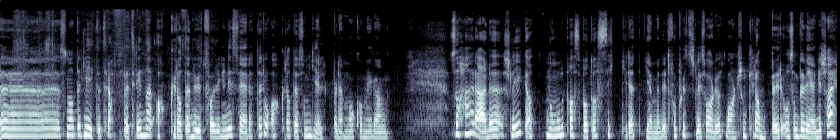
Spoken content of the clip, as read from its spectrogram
Eh, sånn at et lite trappetrinn er akkurat den utfordringen de ser etter, og akkurat det som hjelper dem å komme i gang. Så her er det slik at nå må du passe på at du har sikret hjemmet ditt, for plutselig så har du jo et barn som krabber og som beveger seg.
